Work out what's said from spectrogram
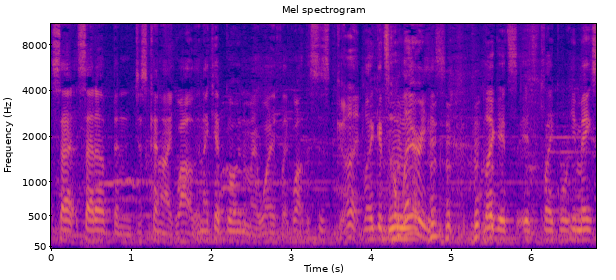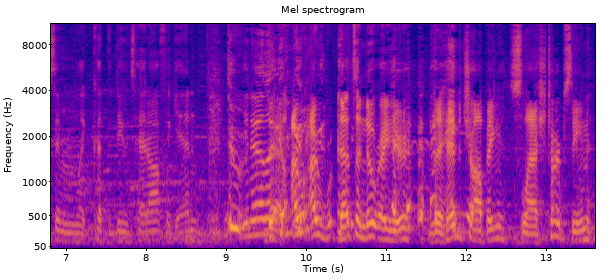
sat sat up and just kind of like wow and I kept going to my wife like wow this is good like it's Mm-hmm. hilarious like it's it's like where he makes him like cut the dude's head off again Dude, you know like I, I, that's a note right here. The head chopping slash tarp scene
